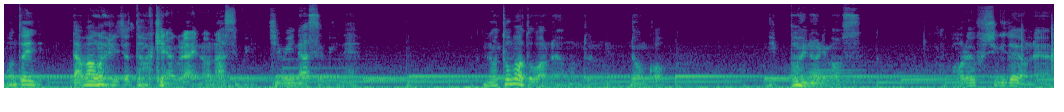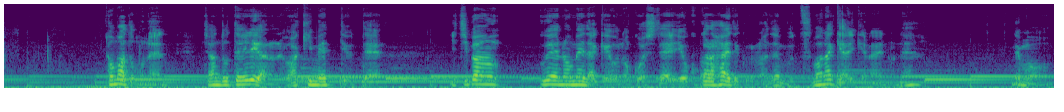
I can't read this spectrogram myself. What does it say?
本当に卵よりちょっと大きなぐらいのナスビちびナスビね。のトマトはね本当になんかいっぱいになります。あれ不思議だよね。トマトもねちゃんと手入れがあるのね。脇芽って言って一番上の芽だけを残して横から生えてくるのは全部摘まなきゃいけないのね。でも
